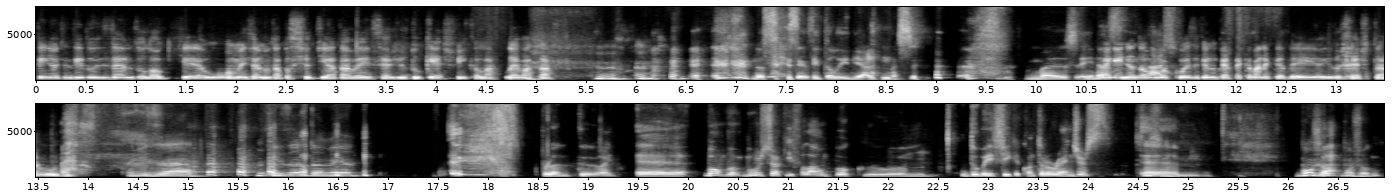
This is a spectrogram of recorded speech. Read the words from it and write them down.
tem 82 anos, ou lá o que é, o homem já não está para se chatear, está bem, Sérgio, tu queres, fica lá, leva a taça. não sei se é assim tão linear, mas, mas ainda Vai assim, ganhando alguma acho... coisa que eu não quero acabar na cadeia e de resto está bom. Exato, exatamente. Pronto, tudo bem. Uh, bom, vamos só aqui falar um pouco do Benfica contra o Rangers. Um, bom jogo, pá, bom jogo.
